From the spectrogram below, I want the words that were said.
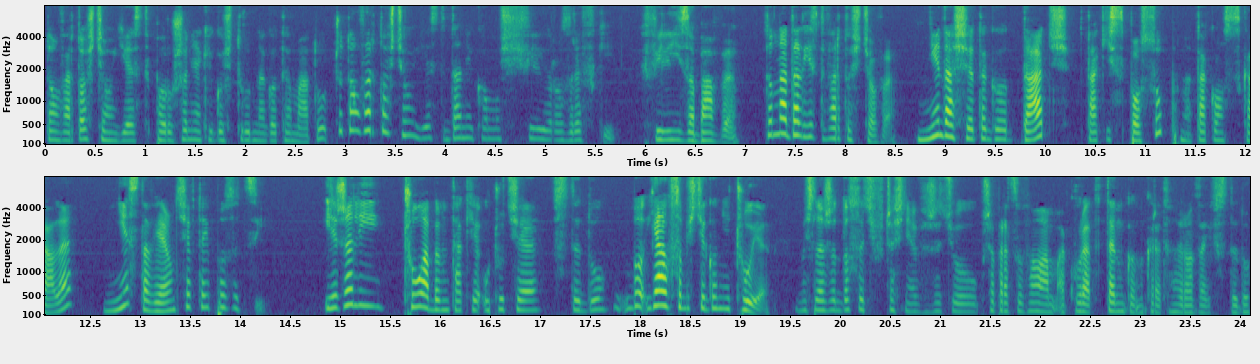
tą wartością jest poruszenie jakiegoś trudnego tematu, czy tą wartością jest danie komuś chwili rozrywki, chwili zabawy. To nadal jest wartościowe. Nie da się tego dać w taki sposób, na taką skalę, nie stawiając się w tej pozycji. Jeżeli czułabym takie uczucie wstydu, bo ja osobiście go nie czuję. Myślę, że dosyć wcześnie w życiu przepracowałam akurat ten konkretny rodzaj wstydu,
